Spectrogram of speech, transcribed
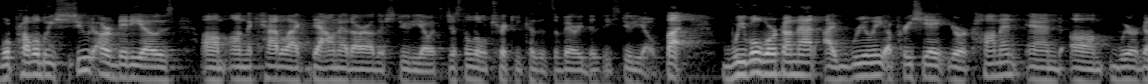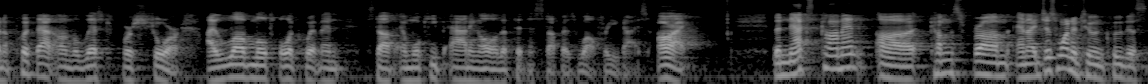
we'll probably shoot our videos um, on the Cadillac down at our other studio. It's just a little tricky because it's a very busy studio, but we will work on that. I really appreciate your comment, and um, we're gonna put that on the list for sure. I love multiple equipment stuff, and we'll keep adding all of the fitness stuff as well for you guys. All right. The next comment uh, comes from, and I just wanted to include this,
